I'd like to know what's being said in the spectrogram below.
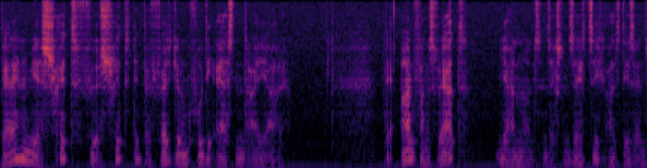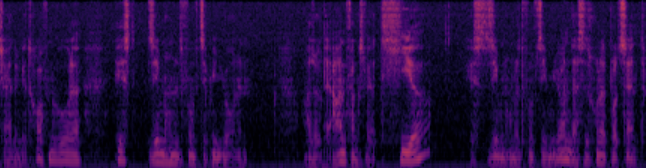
Berechnen wir Schritt für Schritt die Bevölkerung für die ersten drei Jahre. Der Anfangswert, Jahr 1966, als diese Entscheidung getroffen wurde, ist 750 Millionen. Also der Anfangswert hier ist 750 Millionen, das ist 100 Prozent.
